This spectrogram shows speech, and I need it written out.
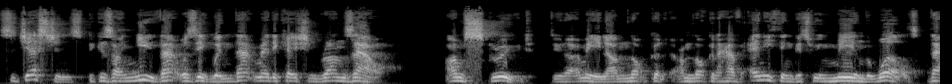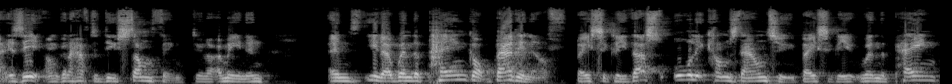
suggestions because I knew that was it. When that medication runs out, I'm screwed. Do you know what I mean? I'm not going. I'm not going to have anything between me and the world. That is it. I'm going to have to do something. Do you know what I mean? And and you know when the pain got bad enough, basically that's all it comes down to. Basically, when the pain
